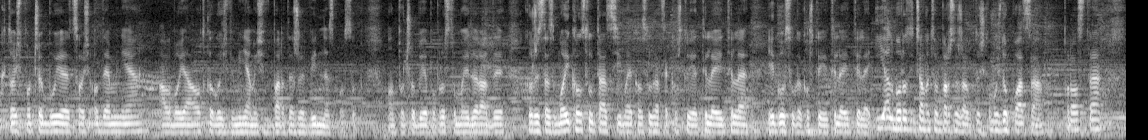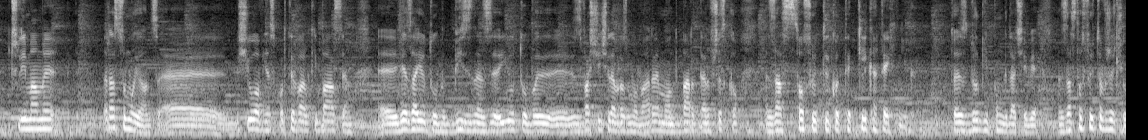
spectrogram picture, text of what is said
Ktoś potrzebuje coś ode mnie, albo ja od kogoś wymieniamy się w barterze w inny sposób. On potrzebuje po prostu mojej dorady, korzysta z mojej konsultacji, moja konsultacja kosztuje tyle i tyle, jego usługa kosztuje tyle i tyle. I albo rozliczamy to w barterze, albo ktoś komuś dopłaca. Proste, czyli mamy Reasumując, e, siłownia, sporty walki, basen, e, wiedza YouTube, biznes, YouTube, e, z właścicielem rozmowa, remont, barter, wszystko. Zastosuj tylko te kilka technik. To jest drugi punkt dla Ciebie. Zastosuj to w życiu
